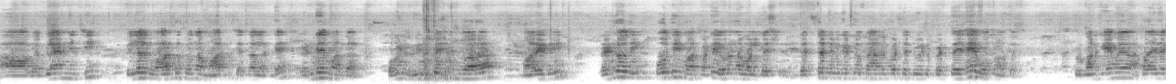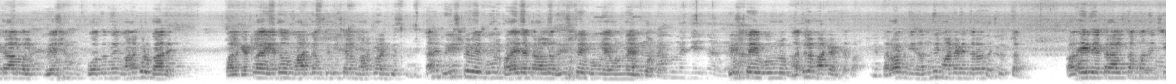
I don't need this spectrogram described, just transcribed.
ఆ- వెబ్లాండ్ వెబ్ నుంచి పిల్లలకు వారసత్వంగా మార్పు చెందాలంటే రెండే మార్గాలు. ఒకటి రిజిస్ట్రేషన్ ద్వారా మారేటివి రెండోది పోతీ మార్పు అంటే ఎవరన్నా వాళ్ళు death certificate family member certificate పెడితేనే ఓపెన్ అవుతాయి. ఇప్పుడు మనకేమో పదహైదు ఎకరాలు వాళ్ళకి రేషన్ పోతుంది మనకు కూడా బాధే. వాళ్ళకి ఎట్లా ఏదో మార్గం చూపించాలని మనకు కూడా అనిపిస్తుంది. కానీ రిజిస్టర్ అయ్యే భూములు పదహైదు ఎకరాల్లో రిజిస్టర్ అయ్యే భూములు ఏమున్నాయి అనుకోండి రిజిస్టర్ రిజిస్టర్ అయ్యే భూములు మధ్యలో మాట్లాడతా నేను తర్వాత మీరు అందరి మాట్లాడిన తర్వాత చూస్తాను. పదహైదు ఎకరాలకు సంబంధించి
